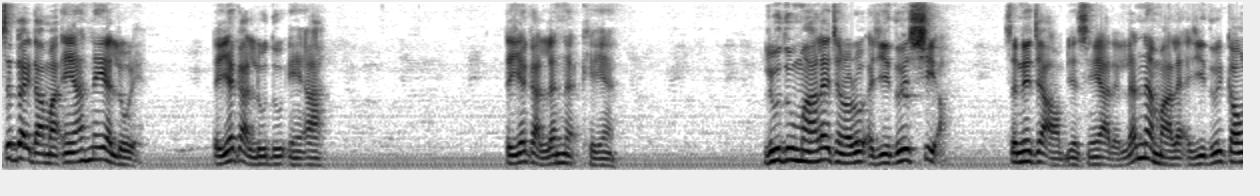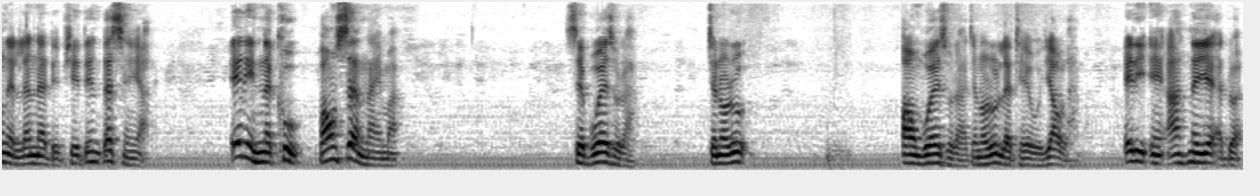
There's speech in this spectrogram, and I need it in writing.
စစ်တိုက်တာမှာအင်အားနှစ်ရက်လိုတယ်တရက်ကလူသူအင်အားတရက်ကလက်နက်ခရမ်းလူသူမှာလည်းကျွန်တော်တို့အည်သွေးရှိအောင်စနစ်ကြအောင်ပြင်ဆင်ရတယ်လက်နက်မှာလည်းအည်သွေးကောင်းတဲ့လက်နက်တွေဖြည့်တင်းသက်ဆင်ရတယ်အဲ့ဒီနှစ်ခုပေါင်းဆက်နိုင်မှစစ်ပွဲဆိုတာ ကျွန်တော်တို့အောင်ပွဲဆိုတာကျွန်တော်တို့လက်ထဲကိုရောက်လာမှာအဲ့ဒီအင်အားနှစ်ရက်အတွက်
